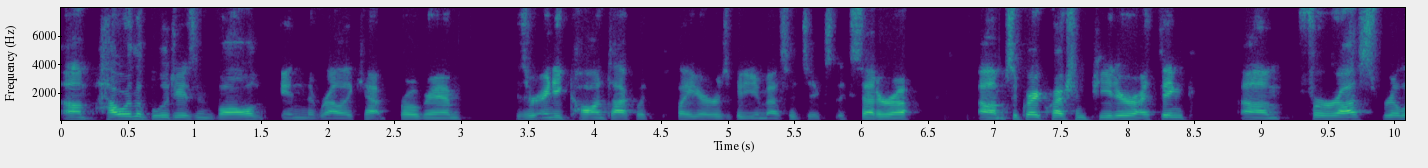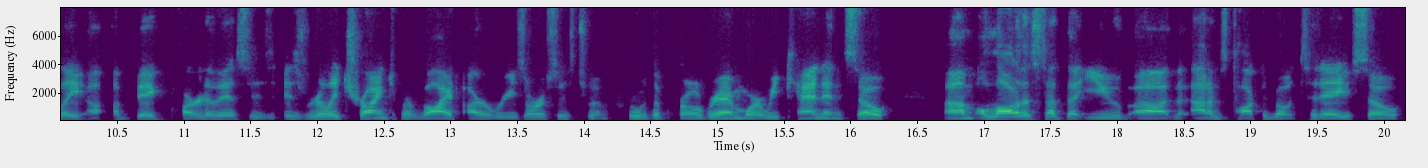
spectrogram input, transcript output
Um, how are the blue jays involved in the rally cap program is there any contact with players, video messages, etc.? Um, it's a great question, Peter. I think um, for us, really a, a, big part of this is, is really trying to provide our resources to improve the program where we can. And so um, a lot of the stuff that you uh, that Adam's talked about today. So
